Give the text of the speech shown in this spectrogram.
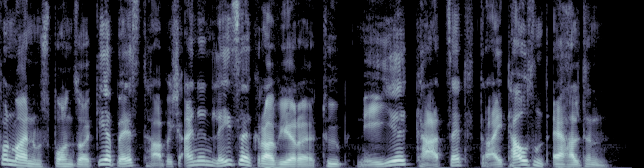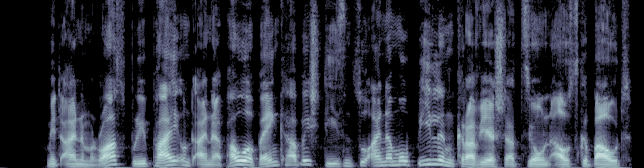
Von meinem Sponsor Gearbest habe ich einen Lasergravierer Typ Neue KZ3000 erhalten. Mit einem Raspberry Pi und einer Powerbank habe ich diesen zu einer mobilen Gravierstation ausgebaut.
